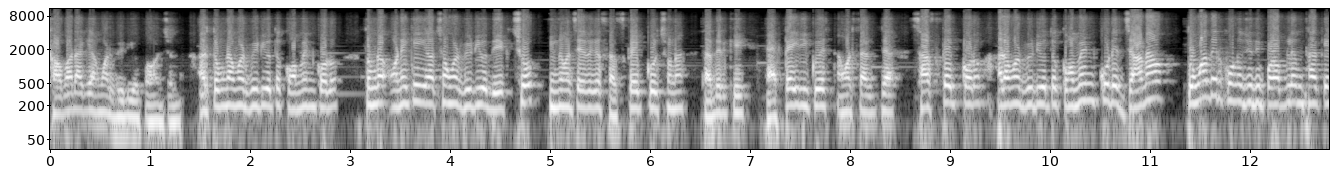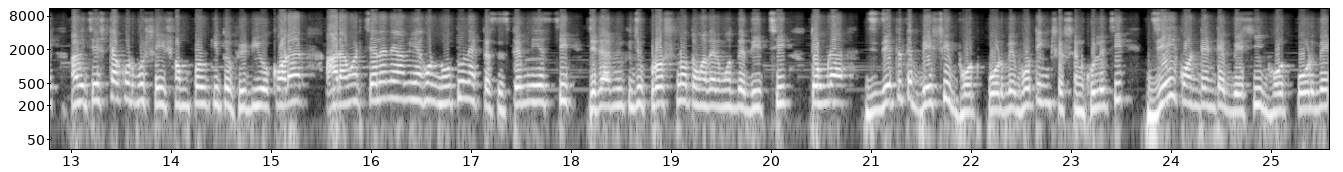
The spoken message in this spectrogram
সবার আগে আমার ভিডিও পাওয়ার জন্য। আর তোমরা আমার ভিডিওতে কমেন্ট করো। তোমরা অনেকেই আছো আমার ভিডিও দেখছ, কিন্তু আমার চ্যানেলকে সাবস্ক্রাইব করছ না। তাদেরকে একটাই রিকোয়েস্ট আমার চ্যানেলটা সাবস্ক্রাইব করো। আর আমার ভিডিওতে কমেন্ট করে জানাও, তোমাদের কোনো যদি প্রবলেম থাকে, আমি চেষ্টা করব সেই সম্পর্কিত ভিডিও করার। আর আমার চ্যানেলে আমি এখন নতুন একটা সিস্টেম নিয়ে এসেছি, যেটা আমি কিছু প্রশ্ন তোমাদের মধ্যে দিচ্ছি। তোমরা যেটাতে বেশি ভোট পড়বে ভোটিং সেকশন খুলেছি। যেই কন্টেন্টে বেশি ভোট পড়বে,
